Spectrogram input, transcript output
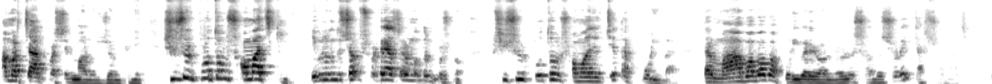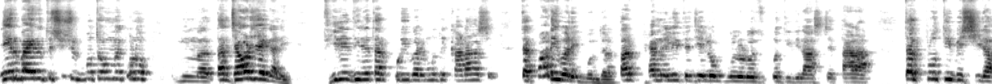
আমার চারপাশের মানুষজনকে নিয়ে। শিশুর প্রথম সমাজ কি? এগুলো কিন্তু সব সটে আসার মতন প্রশ্ন। শিশুর প্রথম সমাজ হচ্ছে তার পরিবার। তার মা বাবা বা পরিবারের অন্যান্য সদস্যরাই তার সমাজ। এর বাইরে তো শিশুর প্রথমে কোনো তার যাওয়ার জায়গা নেই। ধীরে ধীরে তার পরিবারের মধ্যে কারা আসে? তার পারিবারিক বন্ধুরা, তার ফ্যামিলিতে যে লোকগুলো রোজ প্রতিদিন আসছে, তারা, তার প্রতিবেশীরা।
